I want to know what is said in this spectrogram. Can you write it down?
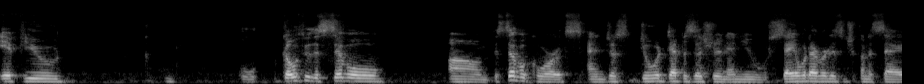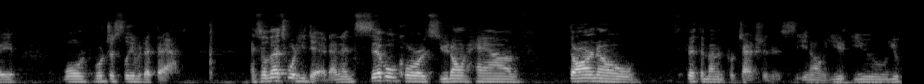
if you go through the civil, um, the civil courts and just do a deposition and you say whatever it is that you're going to say, we'll, we'll just leave it at that. And so that's what he did. And in civil courts, you don't have, there are no Fifth Amendment protections. You know, you you you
